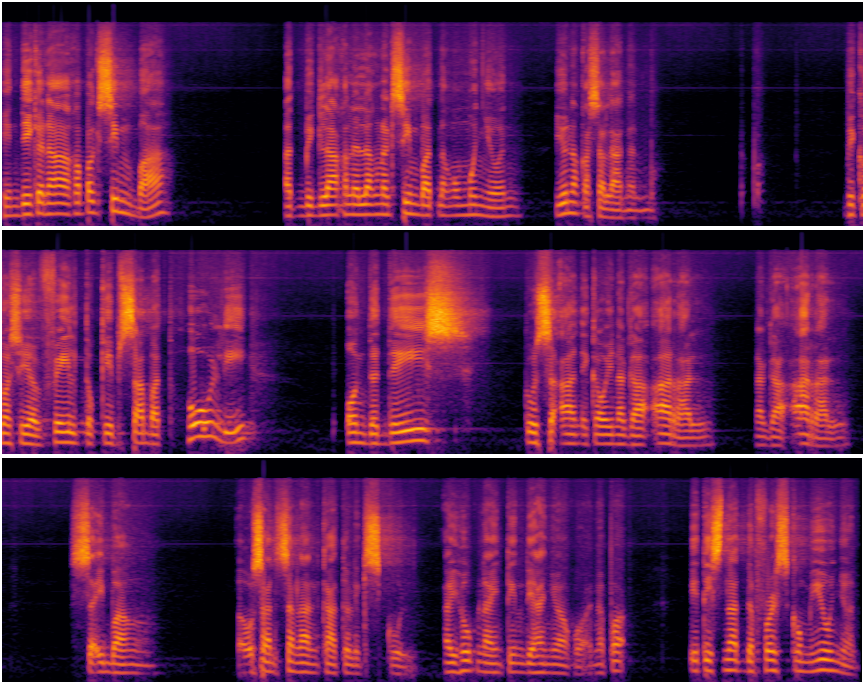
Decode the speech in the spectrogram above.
hindi ka nakakapagsimba, at bigla ka na lang nagsimba at ng umunyon, yun ang kasalanan mo. Because you have failed to keep Sabbath holy on the days kung saan ikaw ay nag-aaral, nag-aaral sa ibang o sa, non-Catholic school. I hope naintindihan niyo ako. Ano po? It is not the first communion.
